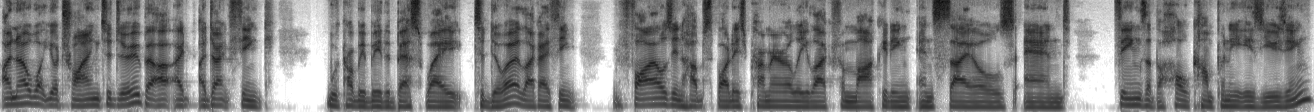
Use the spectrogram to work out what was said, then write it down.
I know what you're trying to do, but I, I don't think would probably be the best way to do it. Like I think files in HubSpot is primarily like for marketing and sales and things that the whole company is using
